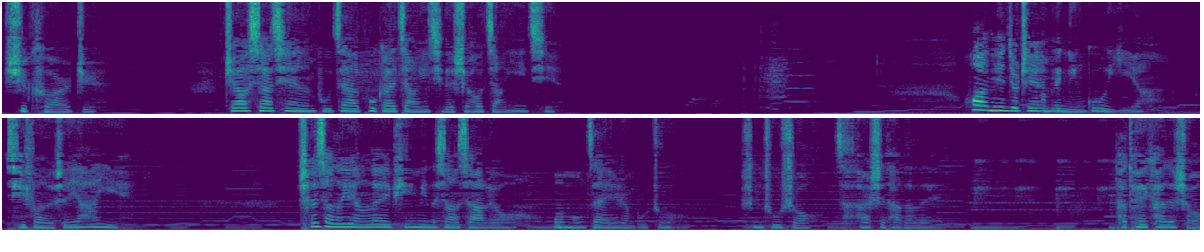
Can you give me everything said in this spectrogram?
适可而止。只要夏倩不在不该讲义气的时候讲义气，画面就这样被凝固一样，气氛有些压抑。陈晓的眼泪拼命的向下流，王蒙再也忍不住，伸出手擦拭他的泪。他推开的手，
